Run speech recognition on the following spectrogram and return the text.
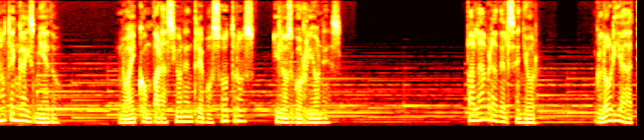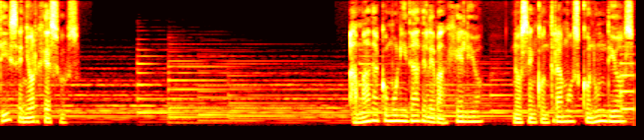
no tengáis miedo. No hay comparación entre vosotros y los gorriones. Palabra del Señor. Gloria a ti, Señor Jesús. Amada comunidad del Evangelio, nos encontramos con un Dios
